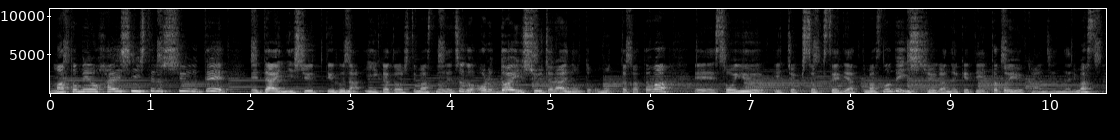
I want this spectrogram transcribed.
まとめを配信してる週で、第2週っていう風な言い方をしてますので、ちょっと、あれ、第1週じゃないの？と思った方は、えー、そういう一応規則性でやってますので、1週が抜けていたという感じになります。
